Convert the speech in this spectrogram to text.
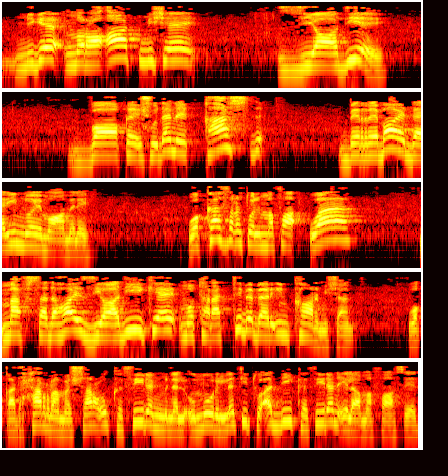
میگه مراعات میشه زیادی واقع شدن قصد به ربا در این نوع معامله. و کثرت المفا و مفسده های زیادی که مترتب بر این کار میشند وقد حرم الشرع كثيرا من الأمور التي تؤدي كثيرا إلى مفاسد.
